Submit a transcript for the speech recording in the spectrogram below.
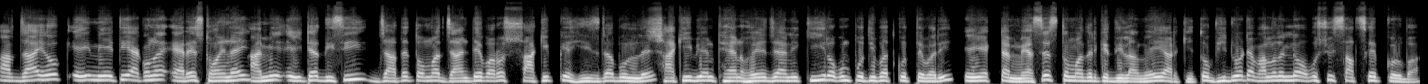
আর যাই হোক, এই মেয়েটি এখনও অ্যারেস্ট হয় নাই। আমি এইটা দিছি যাতে তোমরা জানতে পারো সাকিবকে হিজড়া বললে সাকিবিয়ান ফ্যান হয়ে যে আমি কি রকম প্রতিবাদ করতে পারি? এই একটা মেসেজ তোমাদেরকে দিলাম, এই আর কি। তো ভিডিওটা ভালো লাগলে অবশ্যই সাবস্ক্রাইব করবা।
